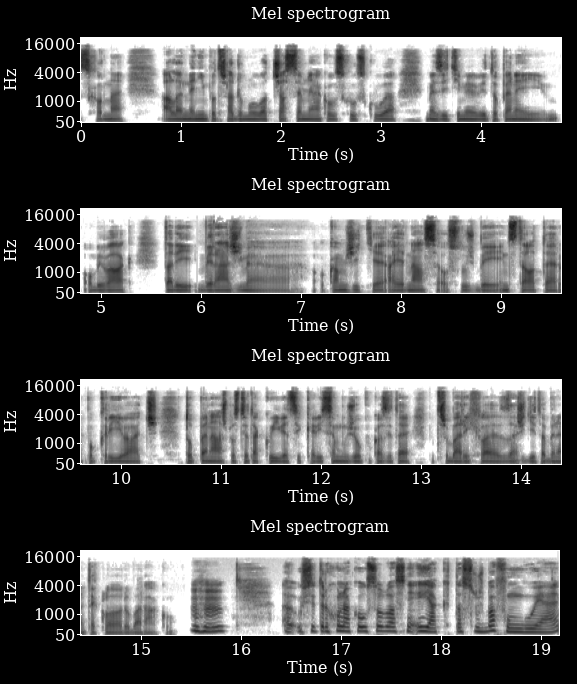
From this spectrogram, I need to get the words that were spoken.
schodné, ale není potřeba domlouvat časem nějakou schůzku a mezi tím je vytopený obyvák. Tady vyrážíme okamžitě a jedná se o služby instalatér, pokrývač, topenář, prostě takové věci, které se můžou pokazit, je potřeba rychle zařídit, aby neteklo do baráku. Uh-huh. Už si trochu nakousl vlastně i jak ta služba funguje,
